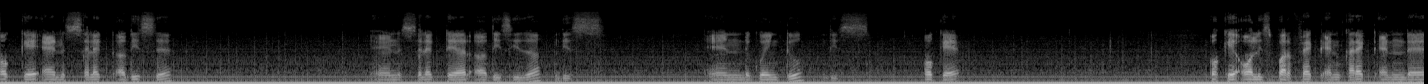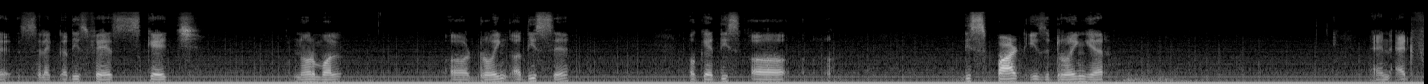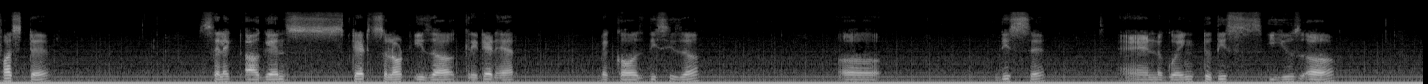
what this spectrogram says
Okay and select uh, this uh, and select here uh, this is uh, this and going to this. Okay. Okay all is perfect and correct and uh, select uh, this face sketch normal uh, drawing uh, this uh, okay this uh, this part is drawing here. And at first uh, select again state slot is uh, created here. Because this is a uh, this uh, and going to this use a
